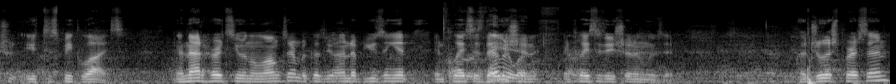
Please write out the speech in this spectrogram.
tr- to speak lies, and that hurts you in the long term because you end up using it in places that you shouldn't, in places you shouldn't lose it. A Jewish person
